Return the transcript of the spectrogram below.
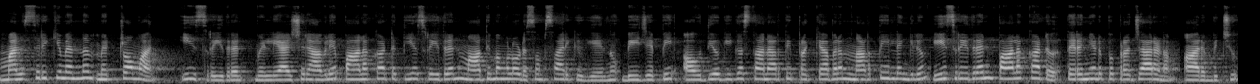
മത്സരിക്കുമെന്ന് മെട്രോമാൻ ഇ ശ്രീധരൻ വെള്ളിയാഴ്ച രാവിലെ പാലക്കാട്ടെത്തിയ ശ്രീധരൻ മാധ്യമങ്ങളോട് സംസാരിക്കുകയായിരുന്നു. ബി ജെ പി ഔദ്യോഗിക സ്ഥാനാർത്ഥി പ്രഖ്യാപനം നടത്തിയില്ലെങ്കിലും ഇ ശ്രീധരൻ പാലക്കാട്ട് തെരഞ്ഞെടുപ്പ് പ്രചാരണം ആരംഭിച്ചു.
